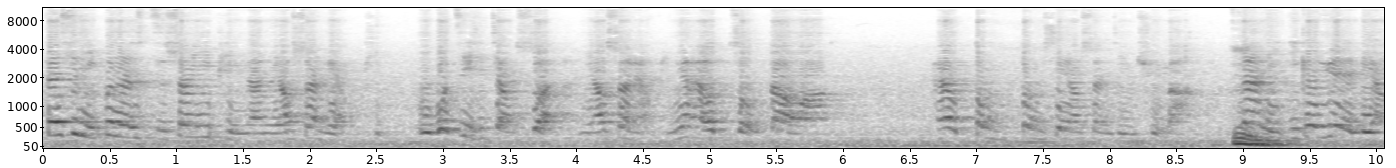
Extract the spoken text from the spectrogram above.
但是你不能只算一平啊，你要算两平。我我自己是这样算的，你要算两平，因为还有走道啊，还有动动线要算进去嘛。嗯。那你一个月两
